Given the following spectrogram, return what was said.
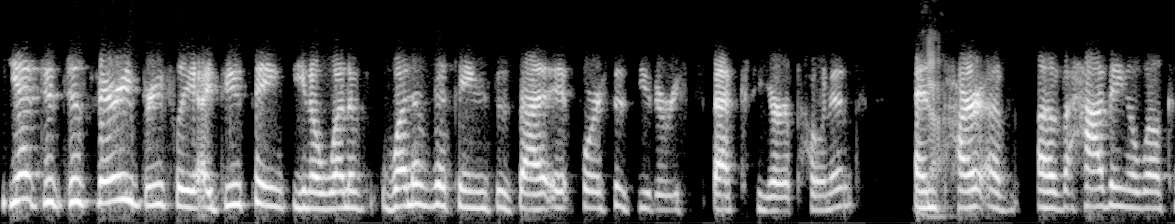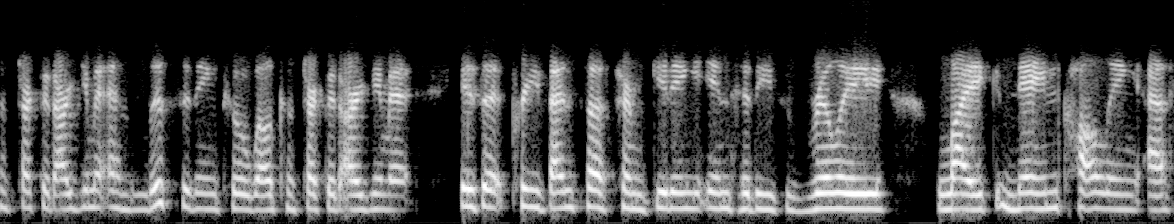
Yeah, just very briefly, I do think you know one of one of the things is that it forces you to respect your opponent, and yeah. part of of having a well constructed argument and listening to a well constructed argument is it prevents us from getting into these really like name calling esque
